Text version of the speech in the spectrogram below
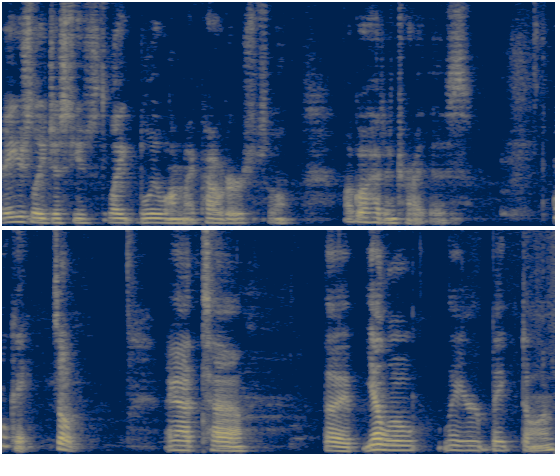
I usually just use light blue on my powders, so I'll go ahead and try this. Okay, so I got uh, the yellow layer baked on.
